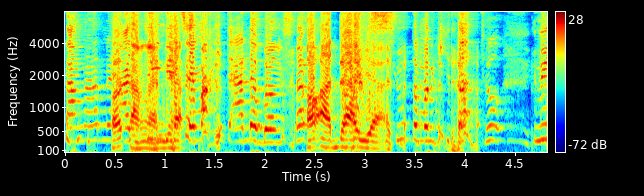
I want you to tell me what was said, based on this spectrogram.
tangannya Oh, anjing tangannya. di SMA kita ada bangsa. Oh ada ya. teman kita, Cuk. Ini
